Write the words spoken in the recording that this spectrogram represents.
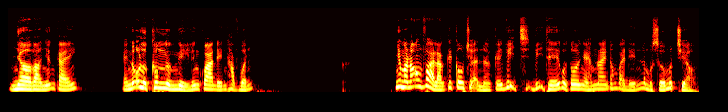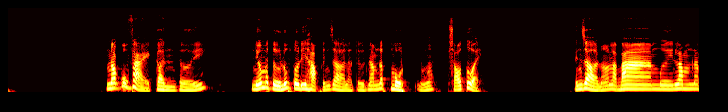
Nhờ vào những cái cái nỗ lực không ngừng nghỉ liên quan đến học vấn. Nhưng mà nó không phải là cái câu chuyện à, cái vị vị thế của tôi ngày hôm nay nó không phải đến là một sớm một chiều. Nó cũng phải cần tới nếu mà từ lúc tôi đi học đến giờ là từ năm lớp 1 đúng không? 6 tuổi. Đến giờ nó là 35 năm.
